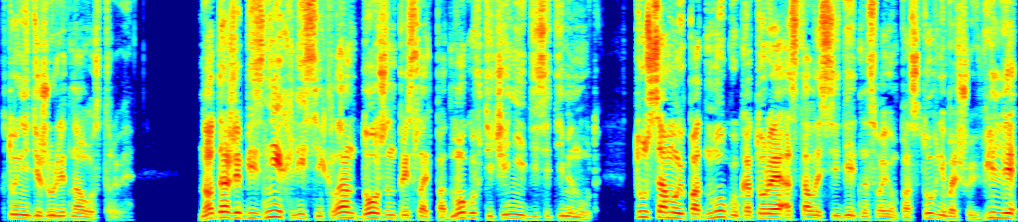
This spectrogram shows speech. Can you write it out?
кто не дежурит на острове. Но даже без них Лисий клан должен прислать подмогу в течение 10 минут. Ту самую подмогу, которая осталась сидеть на своем посту в небольшой вилле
